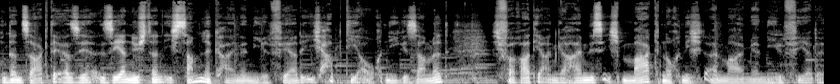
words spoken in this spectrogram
Und dann sagte er sehr, sehr nüchtern, ich sammle keine Nilpferde, ich habe die auch nie gesammelt. Ich verrate dir ein Geheimnis, ich mag noch nicht einmal mehr Nilpferde.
